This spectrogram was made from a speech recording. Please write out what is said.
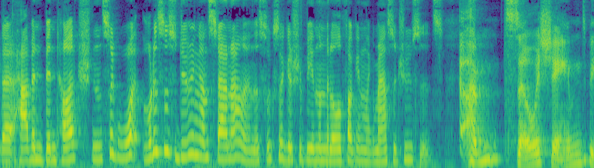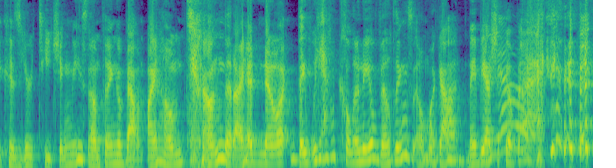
that haven't been touched. And it's like, what, what is this doing on Staten Island? This looks like it should be in the middle of fucking like Massachusetts. I'm so ashamed because you're teaching me something about my hometown that I had no. They, we have colonial buildings. Oh my god! Maybe I should go back.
